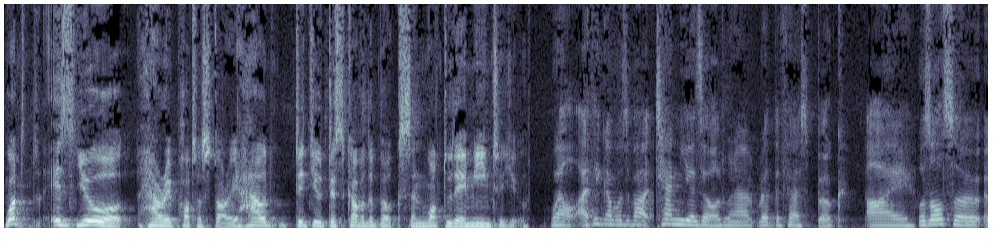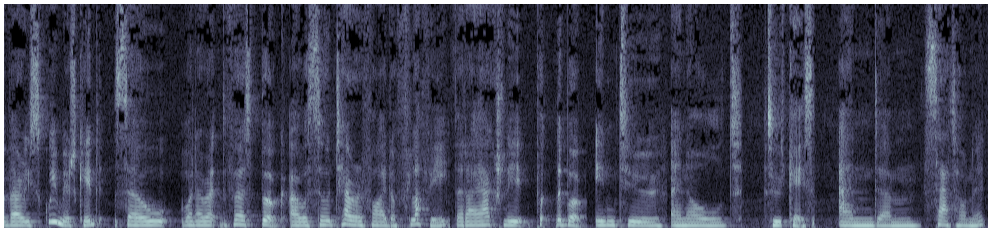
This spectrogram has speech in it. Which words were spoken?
What is your Harry Potter story? How did you discover the books and what do they mean to you? Well, I think I was about 10 years old when I read the first book. I was also a very squeamish kid, so when I read the first book, I was so terrified of Fluffy that I actually put the book into an old suitcase and um, sat on it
